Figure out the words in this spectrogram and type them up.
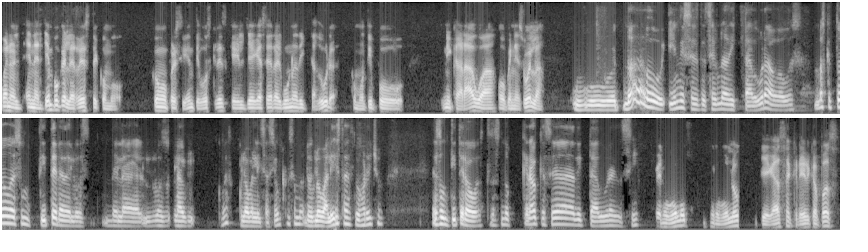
Bueno, en el tiempo que le reste como, como presidente, ¿vos crees que él llegue a hacer alguna dictadura, como tipo Nicaragua o Venezuela? Uh, no índices de ser una dictadura, vos. Más que todo es un títere de los, de la, los, la ¿cómo es? globalización, creo que se llama, los globalistas, mejor dicho es un títero, entonces no creo que sea dictadura en sí. Pero vos lo, pero vos lo llegás a creer capaz.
